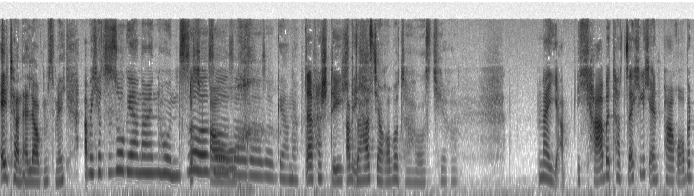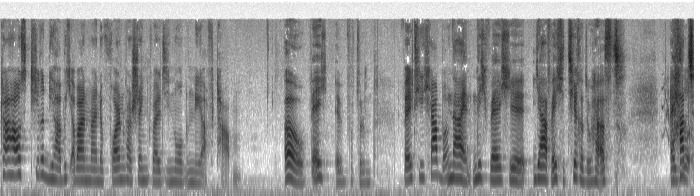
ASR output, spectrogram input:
Eltern erlauben es mir nicht. Aber ich hätte so gerne einen Hund. So, Ich so, auch. so, so, so gerne. Da verstehe ich Aber dich. du hast ja Roboterhaustiere. Naja, ich habe tatsächlich ein paar Roboterhaustiere, die habe ich aber an meine Freunde verschenkt, weil sie nur genervt haben. Oh, welch, äh. Welche ich habe? nein, nicht welche, ja, welche Tiere du hast. Also Hattest.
